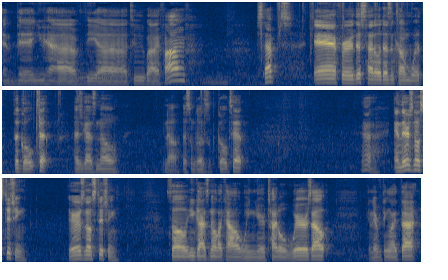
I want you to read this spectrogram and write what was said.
And then you have the uh, 2 by 5 snaps. And for this title, it doesn't come with the gold tip. As you guys know, you know, this one goes with gold tip. Yeah, and there's no stitching. There's no stitching. So you guys know like how when your title wears out and everything like that,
